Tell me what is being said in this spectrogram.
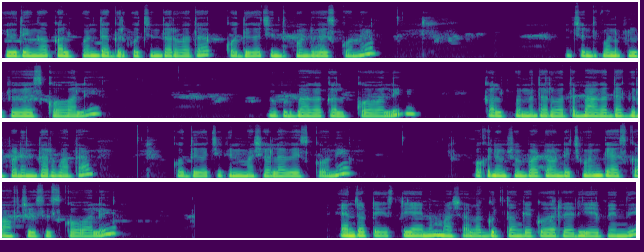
ఈ విధంగా కలుపుకొని దగ్గరకు వచ్చిన తర్వాత కొద్దిగా చింతపండు వేసుకొని చింతపండు పులుపు వేసుకోవాలి. ఇప్పుడు బాగా కలుపుకోవాలి. కలుపుకున్న తర్వాత బాగా దగ్గర పడిన తర్వాత కొద్దిగా చికెన్ మసాలా వేసుకొని ఒక నిమిషం పాటు వండించుకొని గ్యాస్కి ఆఫ్ చేసేసుకోవాలి. ఎంతో టేస్టీ అయిన మసాలా గుత్తొంకాయ కూర రెడీ అయిపోయింది.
